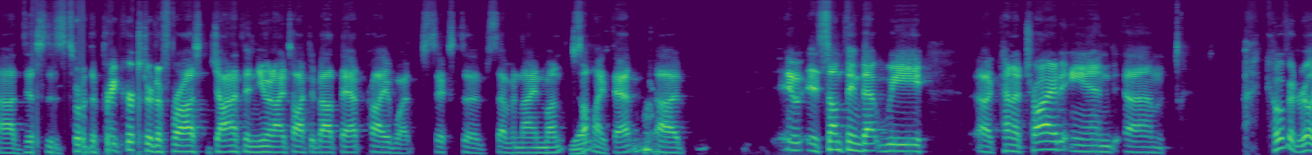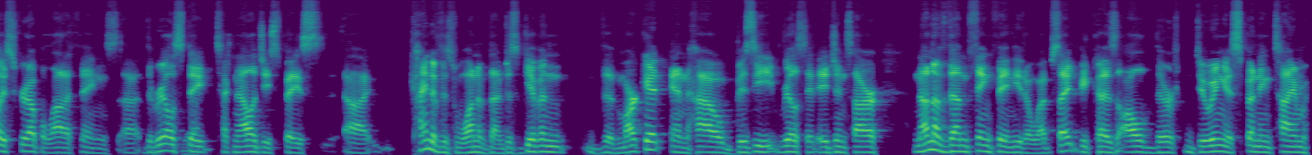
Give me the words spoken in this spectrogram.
Uh, this is sort of the precursor to Frost. Jonathan, you and I talked about that probably what six to seven, nine months, yep. something like that. Uh, it, it's something that we uh, kind of tried, and um, COVID really screwed up a lot of things. Uh, the real estate yeah. technology space uh, kind of is one of them, just given the market and how busy real estate agents are. None of them think they need a website because all they're doing is spending time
